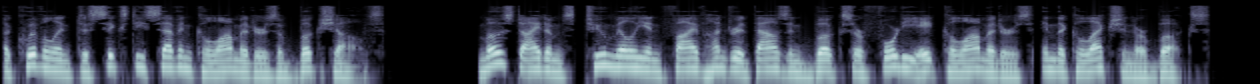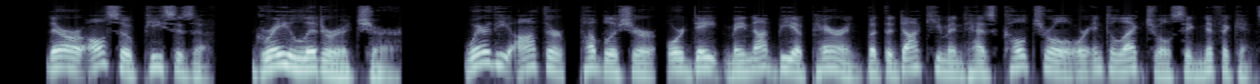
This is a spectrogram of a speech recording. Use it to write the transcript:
equivalent to 67 kilometers of bookshelves. Most items 2,500,000 books or 48 kilometers in the collection are books. There are also pieces of grey literature where the author, publisher, or date may not be apparent but the document has cultural or intellectual significance.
